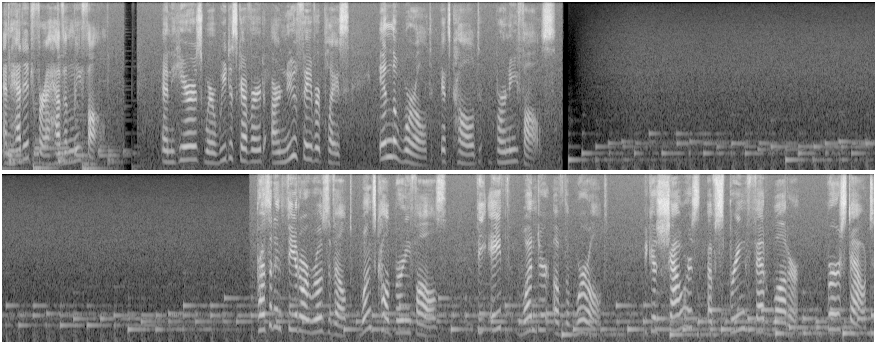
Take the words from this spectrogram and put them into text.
and headed for a heavenly fall. And here's where we discovered our new favorite place in the world. It's called Burney Falls. President Theodore Roosevelt once called Burney Falls the eighth wonder of the world because showers of spring fed water burst out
